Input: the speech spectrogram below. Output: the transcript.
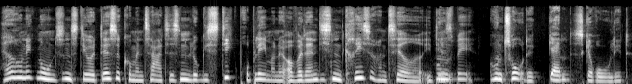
Havde hun ikke nogen sådan stewardesse-kommentar til sådan logistikproblemerne, og hvordan de sådan krisehåndterede i Hun- DSB? Hun tog det ganske roligt.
